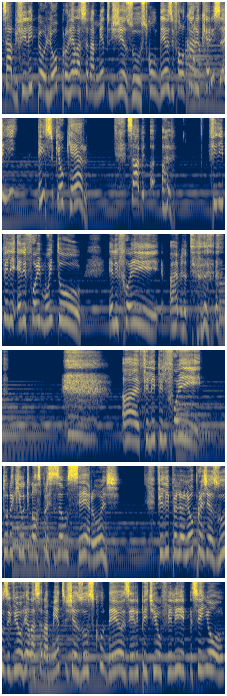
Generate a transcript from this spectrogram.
Sabe, Felipe olhou para o relacionamento de Jesus com Deus e falou: Cara, eu quero isso aí, é isso que eu quero. Sabe, olha, Felipe, ele, ele foi muito. Ele foi. Ai, meu Deus. Ai, Felipe, ele foi tudo aquilo que nós precisamos ser hoje. Felipe ele olhou para Jesus e viu o relacionamento de Jesus com Deus e ele pediu: Felipe, Senhor,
